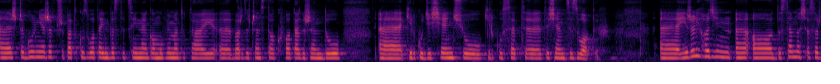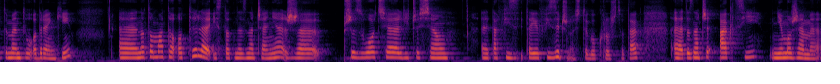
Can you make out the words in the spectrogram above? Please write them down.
e, szczególnie, że w przypadku złota inwestycyjnego mówimy tutaj e, bardzo często o kwotach rzędu e, kilkudziesięciu, kilkuset e, tysięcy złotych. E, Jeżeli chodzi e, o dostępność asortymentu od ręki, e, no to ma to o tyle istotne znaczenie, że przy złocie liczy się ta, fiz- ta fizyczność tego kruszcu, tak? To znaczy akcji nie możemy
